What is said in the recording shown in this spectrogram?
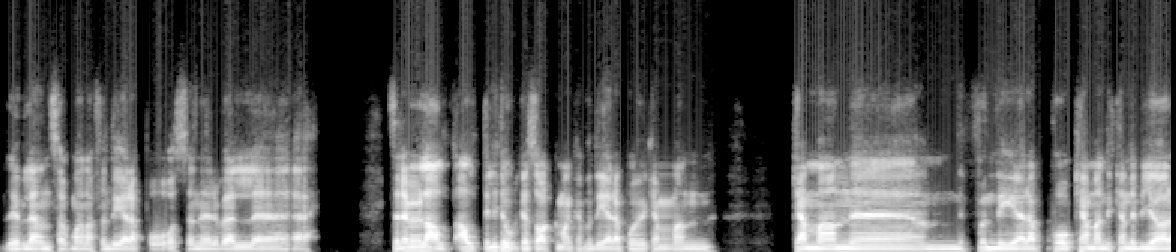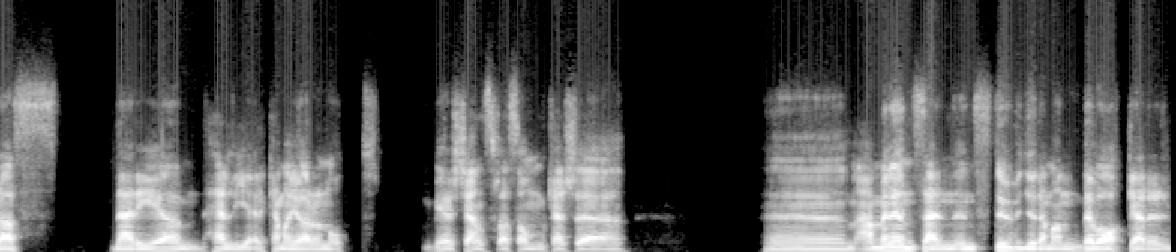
Det är väl en sak man har funderat på. Sen är det väl. Eh, sen är det väl all, alltid lite olika saker man kan fundera på. Hur kan man? Kan man eh, fundera på? Kan man? Kan det göras när det är mm, helger? Kan man göra något mer känsla som kanske Uh, ja, men en, en, en studio där man bevakar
